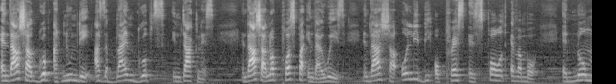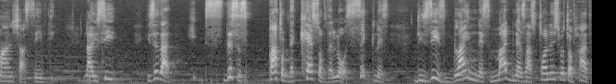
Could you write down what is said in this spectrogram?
And thou shalt grope at noonday as the blind gropes in darkness. And thou shalt not prosper in thy ways, and thou shalt only be oppressed and spoiled evermore, and no man shall save thee. Now you see, he says that he, this is part of the curse of the law sickness, disease, blindness, madness, astonishment of heart,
